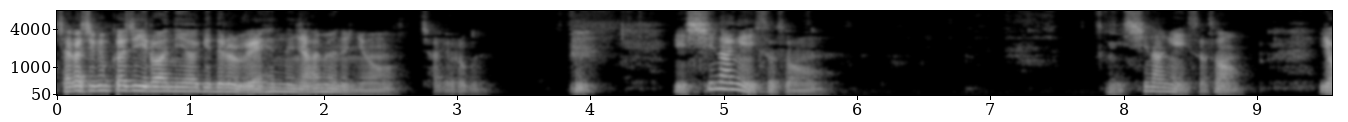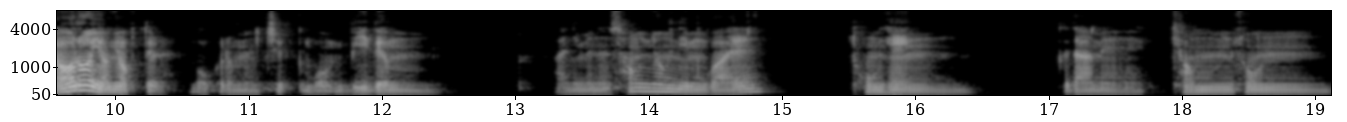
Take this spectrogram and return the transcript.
제가 지금까지 이러한 이야기들을 왜 했느냐 하면은요. 자, 여러분. 이 신앙에 있어서 이 신앙에 있어서 여러 영역들, 뭐 그러면 즉 뭐 믿음 아니면은 성령님과의 동행, 그 다음에 겸손,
